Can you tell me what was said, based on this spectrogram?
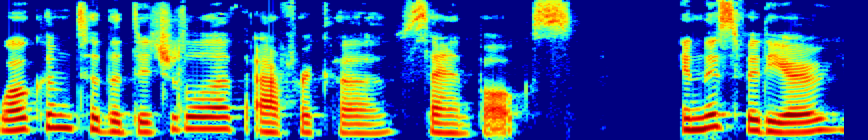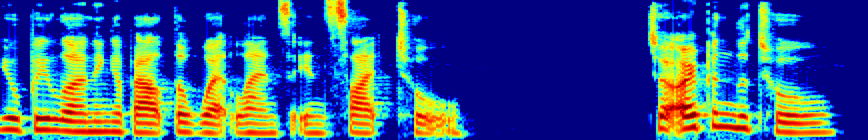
Welcome to the Digital Earth Africa Sandbox. In this video, you'll be learning about the Wetlands Insight tool. To open the tool,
